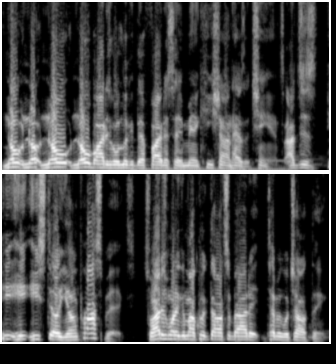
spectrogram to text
no, no, no. Nobody's gonna look at that fight and say, "Man, Keyshawn has a chance." I just he, he he's still a young prospect. So I just want to get my quick thoughts about it. Tell me what y'all think.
